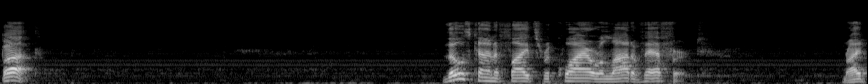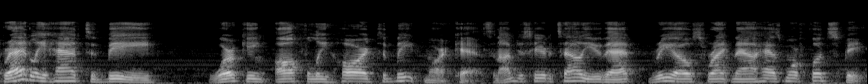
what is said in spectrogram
But those kind of fights require a lot of effort. Right? Bradley had to be working awfully hard to beat Marquez. And I'm just here to tell you that Rios right now has more foot speed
